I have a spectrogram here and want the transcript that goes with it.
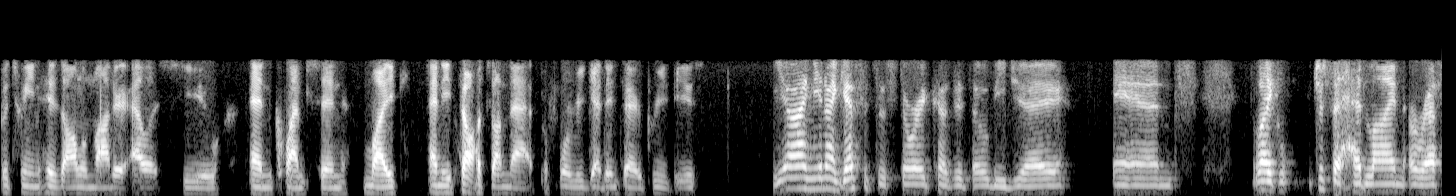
between his alma mater LSU and Clemson. Mike, any thoughts on that before we get into our previews? Yeah, I mean, I guess it's a story because it's OBJ, and like just a headline arrest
